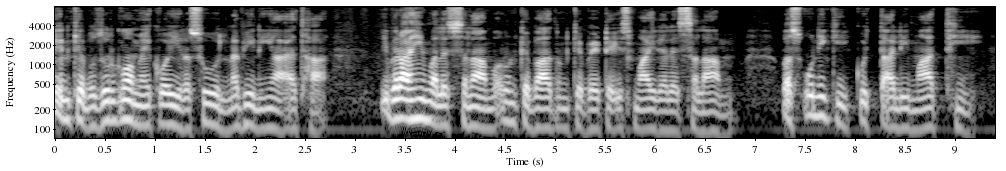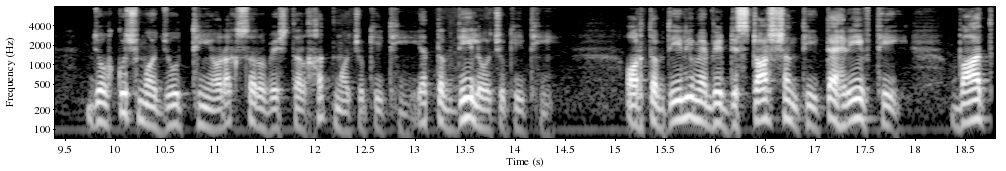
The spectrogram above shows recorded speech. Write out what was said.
ان کے بزرگوں میں کوئی رسول نبی نہیں آیا تھا۔ ابراہیم علیہ السلام اور ان کے بعد ان کے بیٹے اسماعیل علیہ السلام۔ بس انہی کی کچھ تعلیمات تھیں جو کچھ موجود تھیں اور اکثر و بیشتر ختم ہو چکی تھیں یا تبدیل ہو چکی تھیں۔ اور تبدیلی میں بھی ڈسٹارشن تھی، تحریف تھی۔ بات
